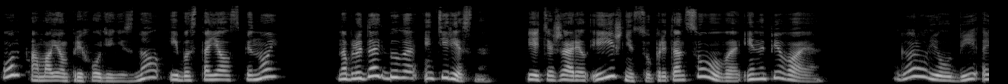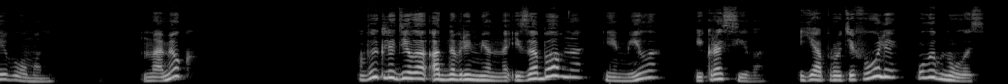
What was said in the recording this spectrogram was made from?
Он о моем приходе не знал, ибо стоял спиной. Наблюдать было интересно. Петя жарил яичницу, пританцовывая и напевая. «Girl, you'll be a woman». Намек? Выглядело одновременно и забавно, и мило, и красиво. Я против воли улыбнулась.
